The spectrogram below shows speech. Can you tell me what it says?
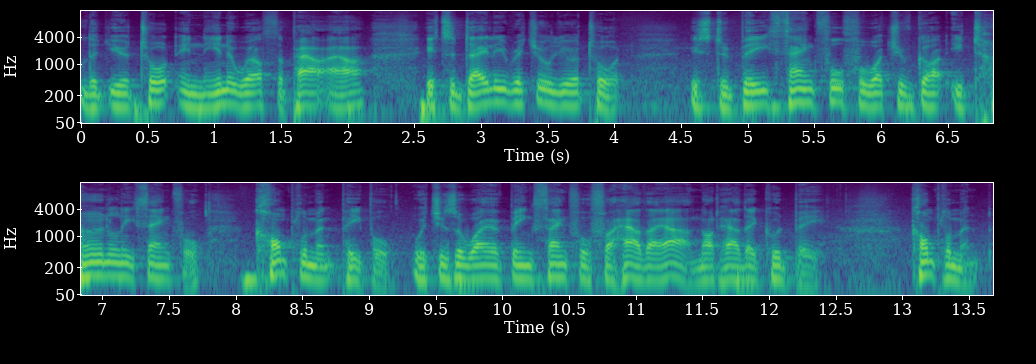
that you're taught in the inner wealth, the power hour. It's a daily ritual you're taught is to be thankful for what you've got, eternally thankful. Compliment people, which is a way of being thankful for how they are, not how they could be. Compliment,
